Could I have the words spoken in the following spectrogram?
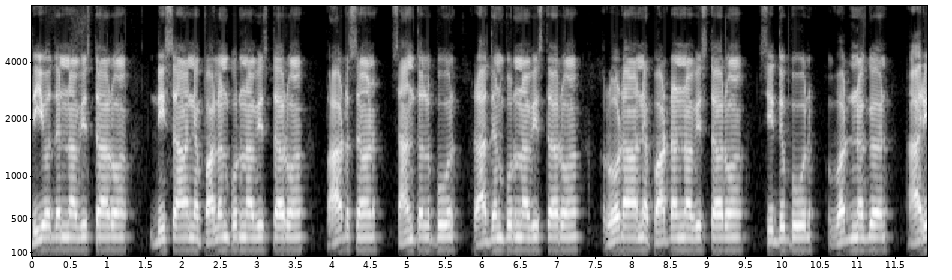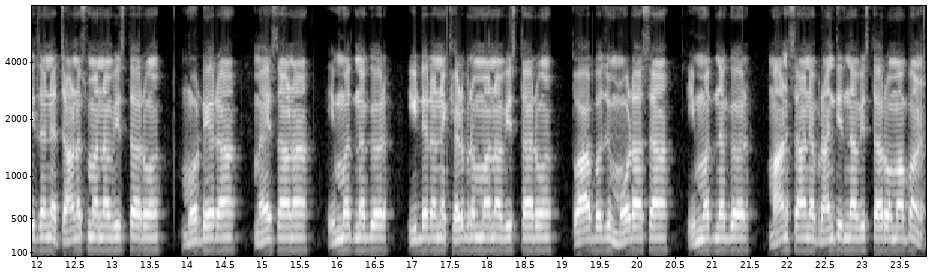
દિયોદરના વિસ્તારો, ડીસા અને પાલનપુરના વિસ્તારો ભાટસણ સાંતલપુર, રાધનપુરના વિસ્તારો રોડા અને પાટણના વિસ્તારો, સિદ્ધપુર, વડનગર, હારીજ અને ચાણસ્માના વિસ્તારો, મોઢેરા, મહેસાણા, હિંમતનગર, ઈડર અને ખેડબ્રહ્માના વિસ્તારો, તો આ બાજુ મોડાસા, હિંમતનગર, માણસા અને પ્રાંતિજના વિસ્તારોમાં પણ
